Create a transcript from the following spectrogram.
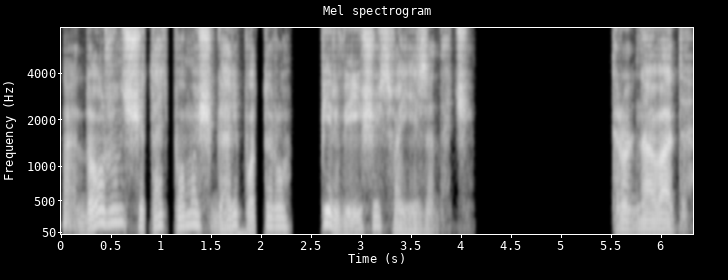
должен считать помощь Гарри Поттеру первейшей своей задачей. — Трудновато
